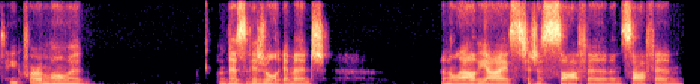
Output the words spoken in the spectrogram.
Take for a moment this visual image and allow the eyes to just soften and soften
